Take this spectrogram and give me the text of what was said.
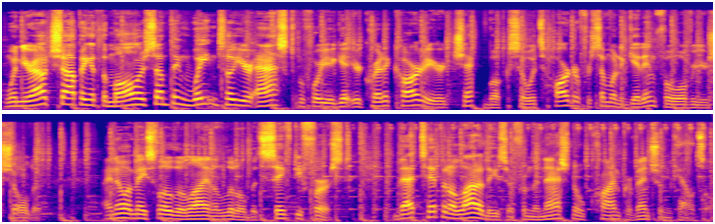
When you're out shopping at the mall or something, wait until you're asked before you get your credit card or your checkbook so it's harder for someone to get info over your shoulder. I know it may slow the line a little, but safety first. That tip and a lot of these are from the National Crime Prevention Council.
